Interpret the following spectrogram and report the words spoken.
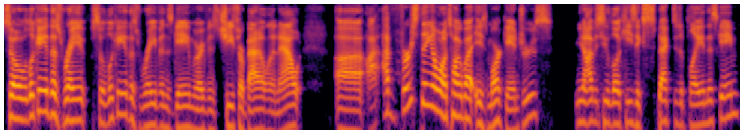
So looking at this Rave, so looking at this Ravens game, Ravens Chiefs are battling out. Uh, I, I first thing I want to talk about is Mark Andrews. you know, obviously, look, he's expected to play in this game.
